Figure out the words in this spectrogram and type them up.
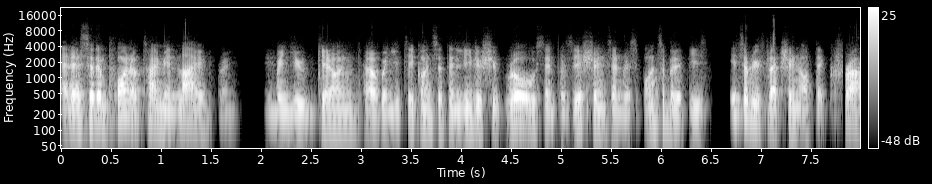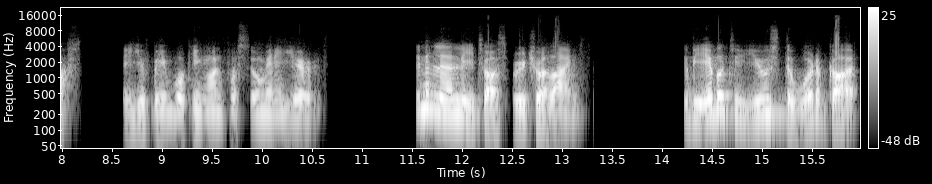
at a certain point of time in life, right, and when you get on, uh, when you take on certain leadership roles and positions and responsibilities, it's a reflection of that craft that you've been working on for so many years. Similarly to our spiritual lives, to be able to use the Word of God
